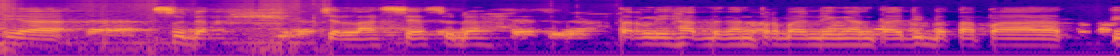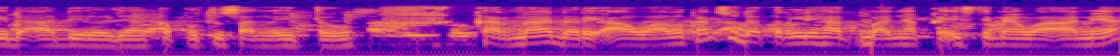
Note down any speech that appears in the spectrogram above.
Ya, sudah jelas ya, sudah terlihat dengan perbandingan tadi betapa tidak adilnya keputusan itu. Karena dari awal kan sudah terlihat banyak keistimewaan ya,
